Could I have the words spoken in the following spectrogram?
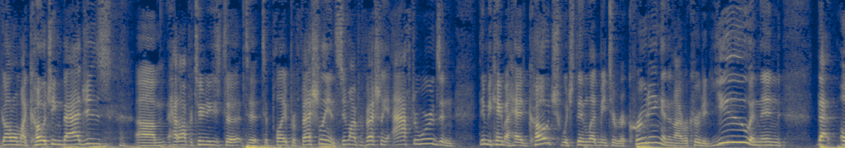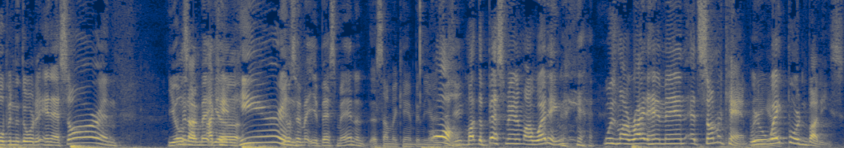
got all my coaching badges. Um, had opportunities to, to, to play professionally and semi-professionally afterwards, and then became a head coach, which then led me to recruiting, and then I recruited you, and then that opened the door to NSR, and You also I, met I your, came here, You also met your best man at a summer camp in the US. Oh, my, the best man at my wedding was my right hand man at summer camp. We were go. wakeboarding buddies.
